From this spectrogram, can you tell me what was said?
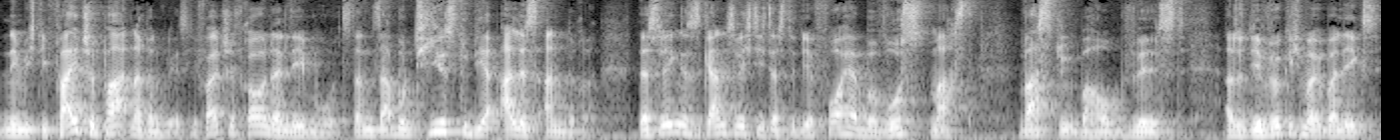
nämlich die falsche Partnerin willst, die falsche Frau in dein Leben holst, dann sabotierst du dir alles andere. Deswegen ist es ganz wichtig, dass du dir vorher bewusst machst, was du überhaupt willst. Also dir wirklich mal überlegst,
